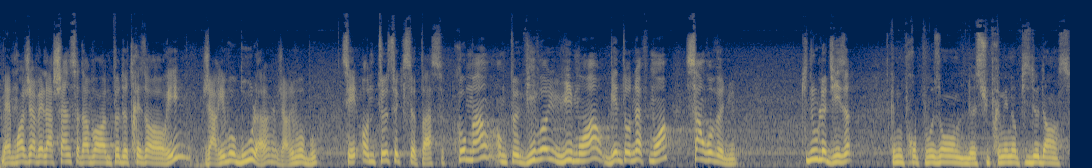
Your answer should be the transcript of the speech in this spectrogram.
Ben moi j'avais la chance d'avoir un peu de trésorerie. J'arrive au bout là, j'arrive au bout. C'est honteux ce qui se passe. Comment on peut vivre 8 mois, bientôt 9 mois, sans revenus? Qui nous le disent. Que nous proposons de supprimer nos pistes de danse,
